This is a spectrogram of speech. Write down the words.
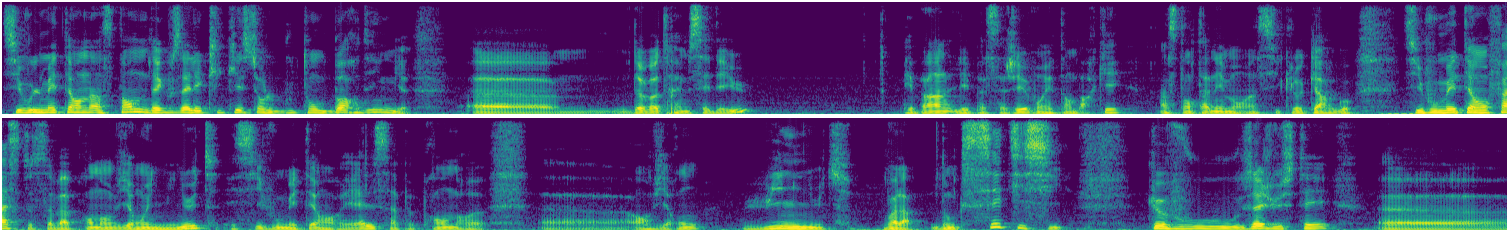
Si vous le mettez en instant, dès que vous allez cliquer sur le bouton boarding euh, de votre MCDU, eh ben, les passagers vont être embarqués instantanément, ainsi que le cargo. Si vous mettez en fast, ça va prendre environ une minute, et si vous mettez en réel, ça peut prendre euh, environ 8 minutes. Voilà, donc c'est ici que vous ajustez euh,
